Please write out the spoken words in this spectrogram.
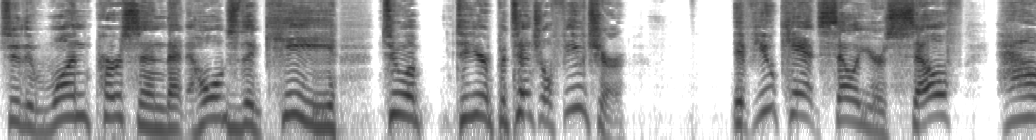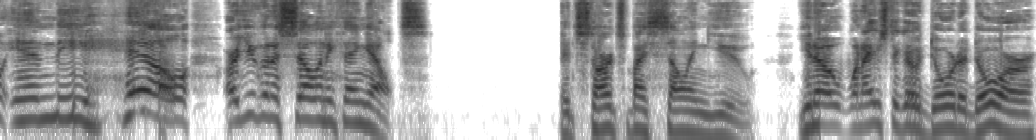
to the one person that holds the key to a, to your potential future. If you can't sell yourself, how in the hell are you going to sell anything else? It starts by selling you. You know, when I used to go door to door,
